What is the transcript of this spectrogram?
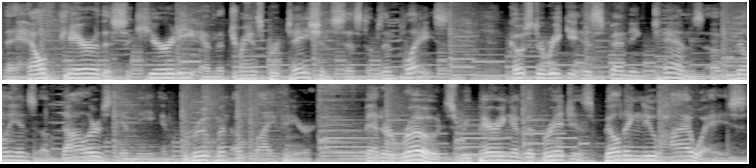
the health care, the security, and the transportation systems in place. Costa Rica is spending tens of millions of dollars in the improvement of life here. Better roads, repairing of the bridges, building new highways,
